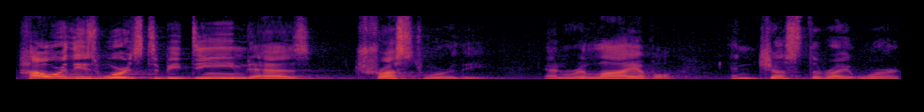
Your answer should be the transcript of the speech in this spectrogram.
How are these words to be deemed as trustworthy, and reliable and just the right word.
